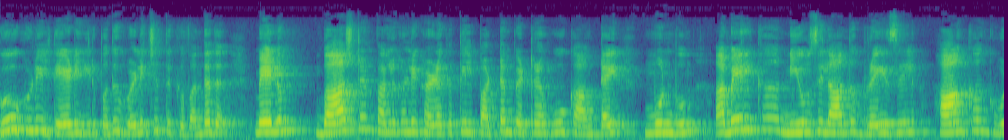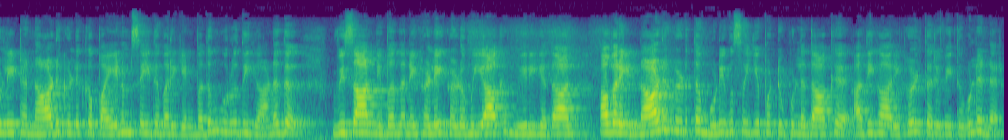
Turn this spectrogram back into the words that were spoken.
கூகுளில் தேடியிருப்பது வெளிச்சத்துக்கு வந்தது. மேலும் பாஸ்டன் பல்கலைக்கழகத்தில் பட்டம் பெற்ற ஹூ காங்டை முன்பும் அமெரிக்கா நியூசிலாந்து பிரேசில் ஹாங்காங் உள்ளிட்ட நாடுகளுக்கு பயணம் செய்தவர் என்பதும் உறுதியானது. விசா நிபந்தனைகளை கடுமையாக மீறியதால் அவரை நாடு கடத்த முடிவு செய்யப்பட்டுள்ளதாக அதிகாரிகள் தெரிவித்துள்ளனர்.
